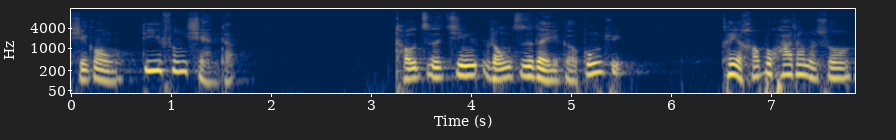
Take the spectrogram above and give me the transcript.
提供低风险的投资金融资的一个工具。可以毫不夸张的说，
